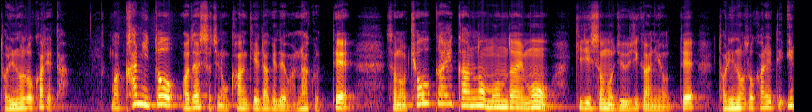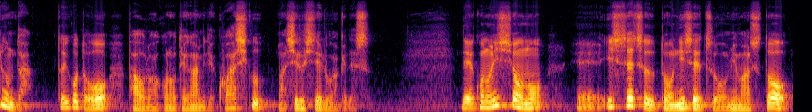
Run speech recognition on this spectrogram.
取り除かれた。まあ、神と私たちの関係だけではなくってその教会間の問題もキリストの十字架によって取り除かれているんだということをパウロはこの手紙で詳しく記しているわけです。でこの一章の一節と二節を見ますと、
